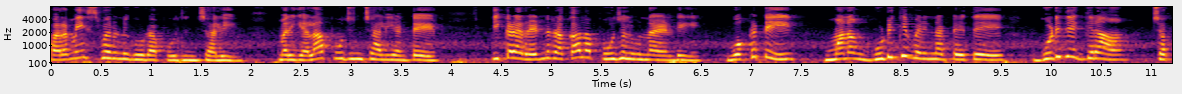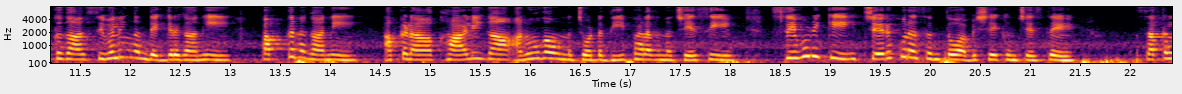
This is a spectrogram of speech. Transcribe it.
పరమేశ్వరుని కూడా పూజించాలి. మరి ఎలా పూజించాలి అంటే ఇక్కడ రెండు రకాల పూజలు ఉన్నాయండి. ఒకటి మనం గుడికి వెళ్ళినట్టయితే గుడి దగ్గర చక్కగా శివలింగం దగ్గర కానీ పక్కన కానీ అక్కడ ఖాళీగా అనువుగా ఉన్న చోట దీపారాధన చేసి శివుడికి చెరుకు రసంతో అభిషేకం చేస్తే సకల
